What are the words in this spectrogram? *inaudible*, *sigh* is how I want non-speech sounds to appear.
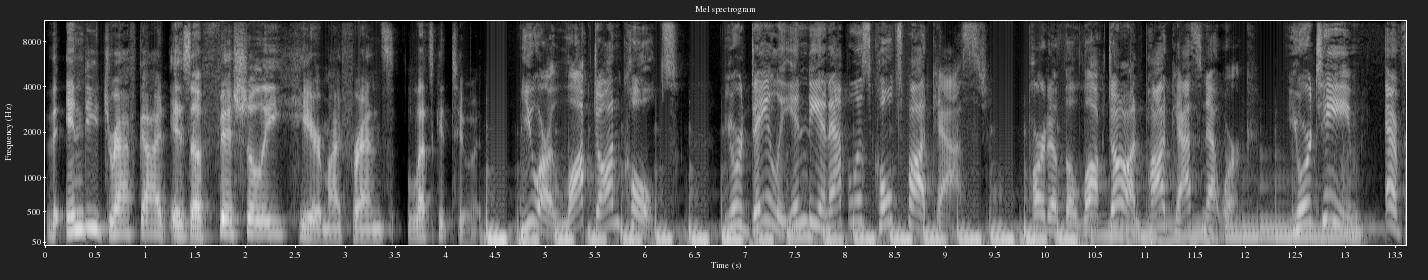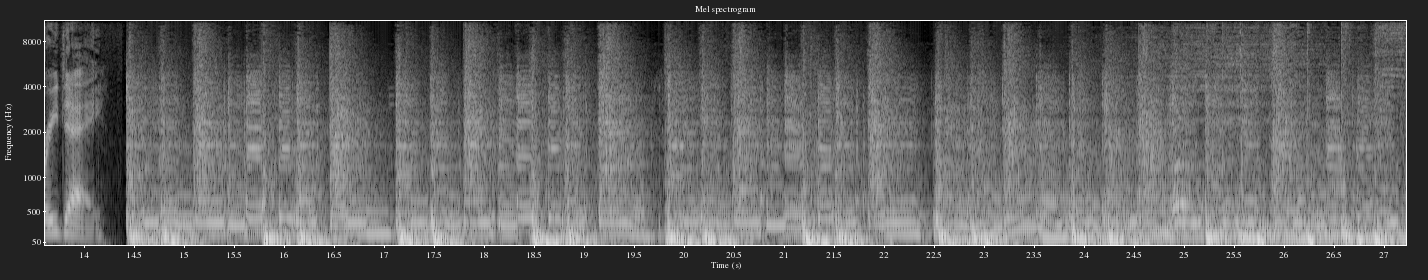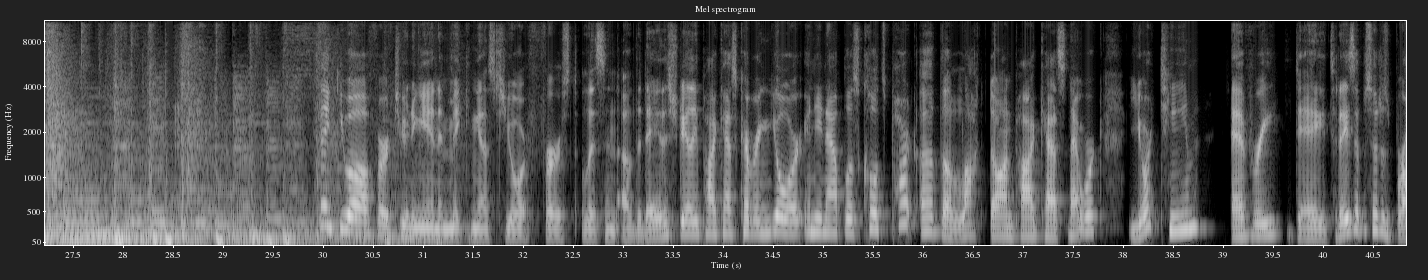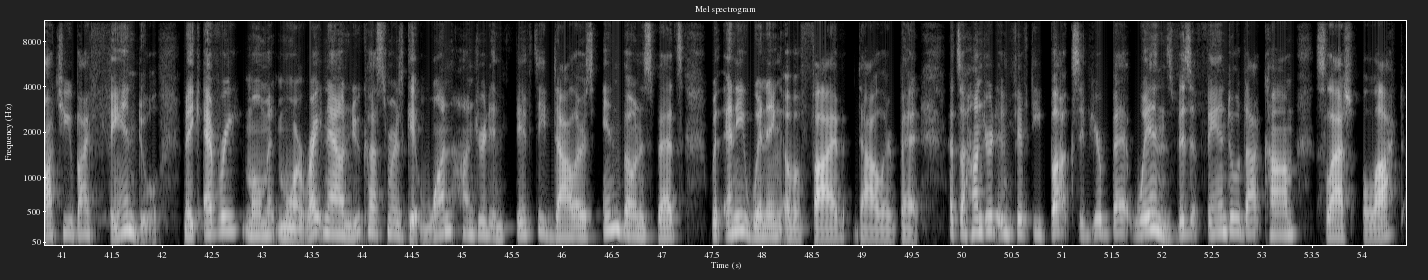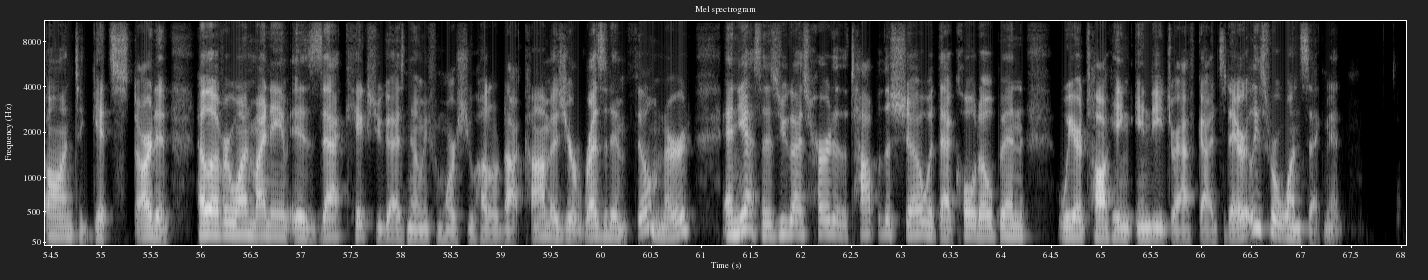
The Indy Draft Guide is officially here, my friends. Let's get to it. You are Locked On Colts, your daily Indianapolis Colts podcast, part of the Locked On Podcast Network. Your team every day. Thank you all for tuning in and making us your first listen of the day. This is your daily podcast covering your Indianapolis Colts, part of the Locked On Podcast Network, your team every day. Today's episode is brought to you by FanDuel. Make every moment more. Right now, new customers get $150 in bonus bets with any winning of a $5 bet. That's 150 bucks if your bet wins. Visit fanduel.com slash locked on to get started. Hello, everyone. My name is Zach Hicks. You guys know me from horseshoehuddle.com as your resident film nerd. And yes, as you guys heard at the top of the show with that cold open, we are talking Indy draft guide today, or at least for one segment.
